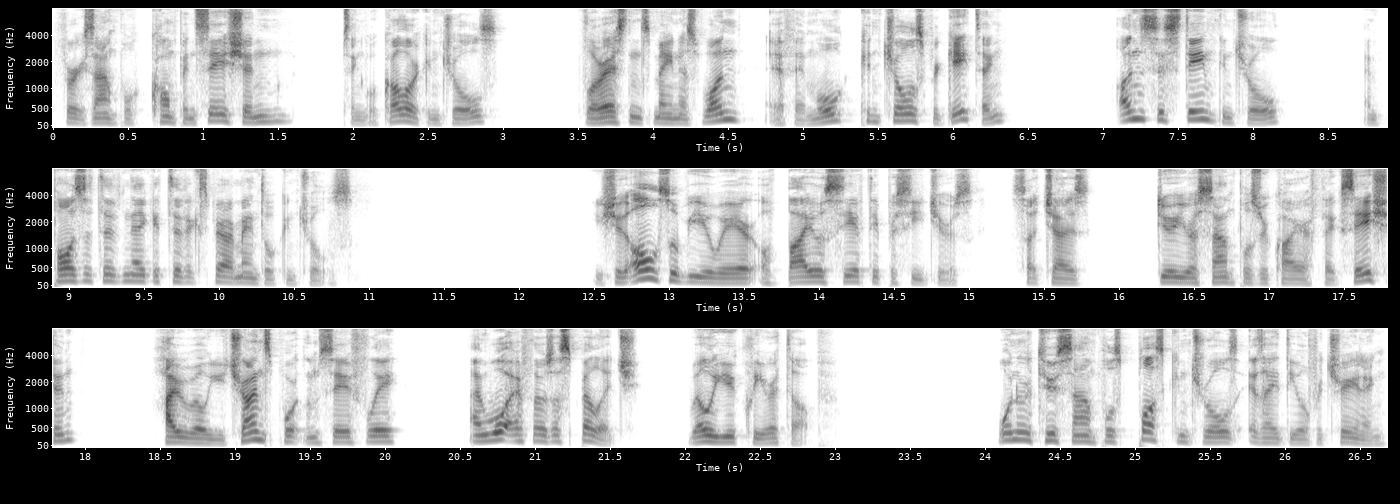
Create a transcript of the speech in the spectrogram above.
For example, compensation, single colour controls, fluorescence minus 1, FMO, controls for gating, unstained control, and positive negative experimental controls. You should also be aware of biosafety procedures, such as do your samples require fixation? How will you transport them safely? And what if there's a spillage? Will you clear it up? One or two samples plus controls is ideal for training,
